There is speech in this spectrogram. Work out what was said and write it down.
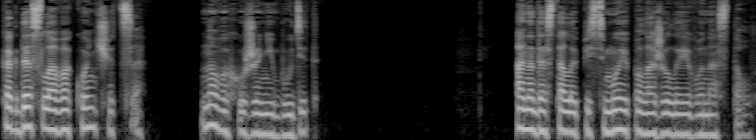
Когда слова кончатся, новых уже не будет. Она достала письмо и положила его на стол.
